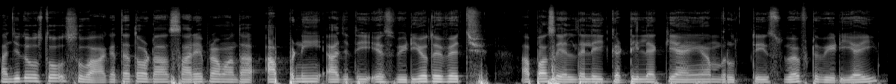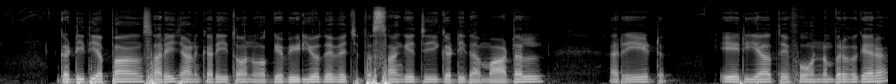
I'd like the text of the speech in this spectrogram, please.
ਹਾਂਜੀ ਦੋਸਤੋ, ਸਵਾਗਤ ਹੈ ਤੁਹਾਡਾ ਸਾਰੇ ਭਰਾਵਾਂ ਦਾ ਆਪਣੀ ਅੱਜ ਦੀ ਇਸ ਵੀਡੀਓ ਦੇ ਵਿੱਚ। ਆਪਾਂ ਸੇਲ ਦੇ ਲਈ ਗੱਡੀ ਲੈ ਕੇ ਆਏ ਹਾਂ, ਮਰੂਤੀ ਸਵਿਫਟ VDI ਗੱਡੀ ਦੀ ਆਪਾਂ ਸਾਰੀ ਜਾਣਕਾਰੀ ਤੁਹਾਨੂੰ ਅੱਗੇ ਵੀਡੀਓ ਦੇ ਵਿੱਚ ਦੱਸਾਂਗੇ ਜੀ, ਗੱਡੀ ਦਾ ਮਾਡਲ, ਰੇਟ ਏਰੀਆ ਤੇ ਫੋਨ ਨੰਬਰ ਵਗੈਰਾ।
